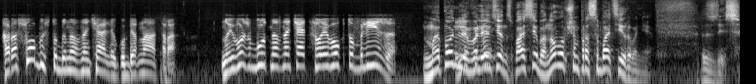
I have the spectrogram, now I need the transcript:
Хорошо бы, чтобы назначали губернатора, но его же будут назначать своего, кто ближе. Мы поняли, Если Валентин, спасибо. Ну, в общем, про саботирование здесь.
